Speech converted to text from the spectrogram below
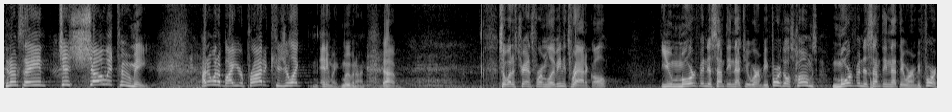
You know what I'm saying? Just show it to me. I don't want to buy your product because you're like, anyway, moving on. Uh, so, what is transformed living? It's radical. You morph into something that you weren't before. Those homes morph into something that they weren't before.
